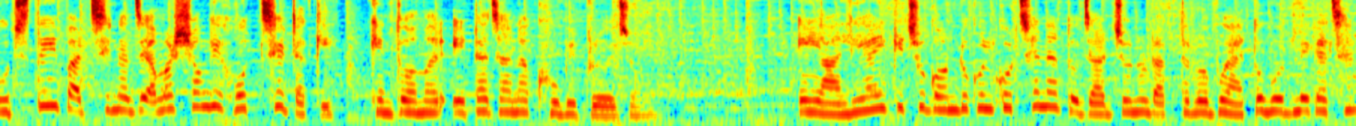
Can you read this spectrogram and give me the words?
বুঝতেই পারছি না যে আমার সঙ্গে হচ্ছেটা কি, কিন্তু আমার এটা জানা খুবই প্রয়োজন। এই আলিয়াই কিছু গন্ডগোল করছে না তো, যার জন্য ডাক্তারবাবু এত বদলে গেছেন?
